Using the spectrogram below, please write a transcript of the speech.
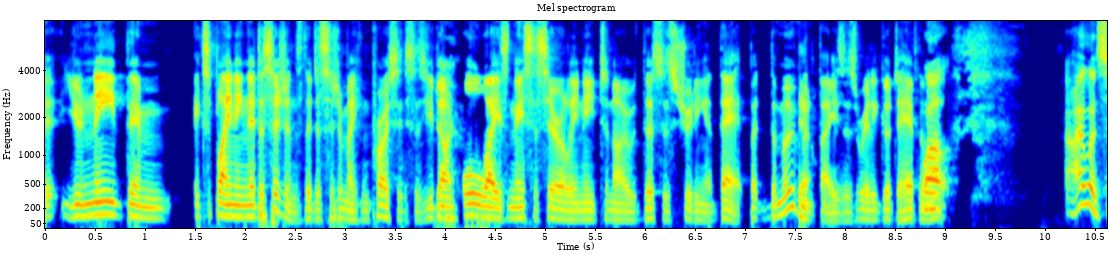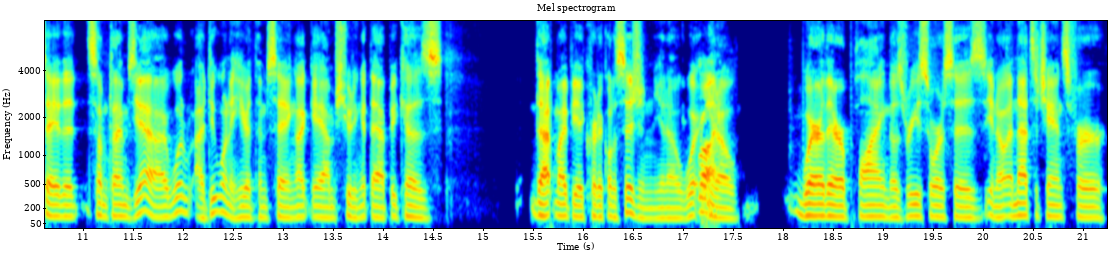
uh, you need them explaining their decisions, their decision making processes. You don't always necessarily need to know this is shooting at that, but the movement phase is really good to have them up. Well, I would say that sometimes, yeah, I would. I do want to hear them saying like, "Yeah, I'm shooting at that," because that might be a critical decision. You know, where Right. you know where they're applying those resources. You know, and that's a chance for.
